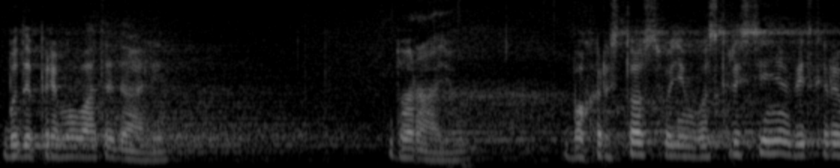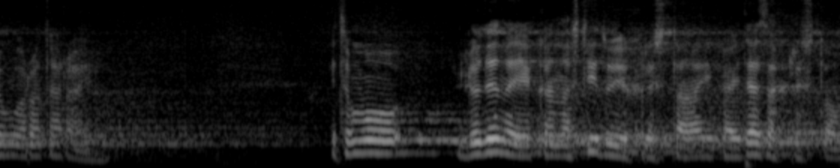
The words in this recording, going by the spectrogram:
буде прямувати далі до раю. Бо Христос своїм Воскресінням відкрив ворота раю. І тому людина, яка наслідує Христа, яка йде за Христом,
